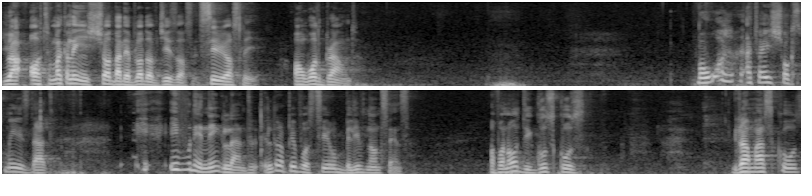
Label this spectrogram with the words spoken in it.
You are automatically insured by the blood of Jesus. Seriously. On what ground? But what actually shocks me is that even in England, a lot of people still believe nonsense. Upon all the good schools, grammar schools,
